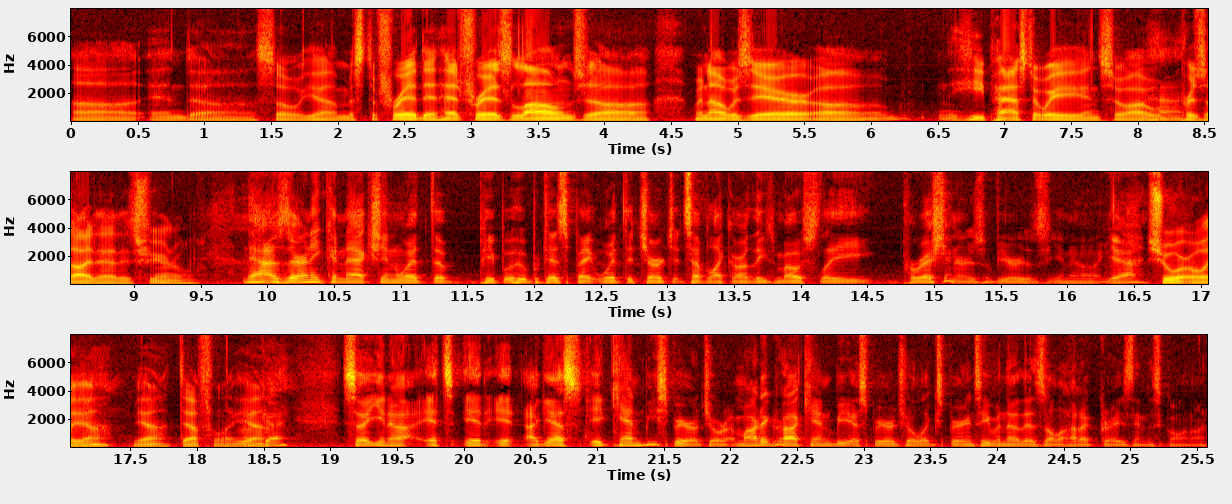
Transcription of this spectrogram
Uh, and uh, so yeah, Mr. Fred that had Fred's Lounge uh, when I was there. He passed away, and so I uh-huh. preside at his funeral. Now, is there any connection with the people who participate with the church itself? Like, are these mostly parishioners of yours? You know, yeah. Sure. Oh, yeah. Yeah, yeah definitely. Yeah. Okay. So you know, it's it it. I guess it can be spiritual. Mardi Gras can be a spiritual experience, even though there's a lot of craziness going on,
